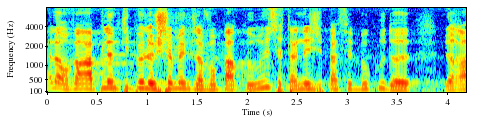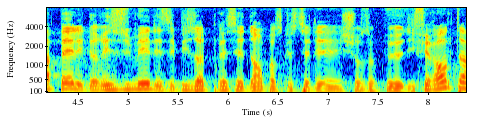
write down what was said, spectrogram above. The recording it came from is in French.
Alors, on va rappeler un petit peu le chemin que nous avons parcouru. Cette année, j'ai pas fait beaucoup de, de rappels et de résumés des épisodes précédents parce que c'était des choses un peu différentes.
